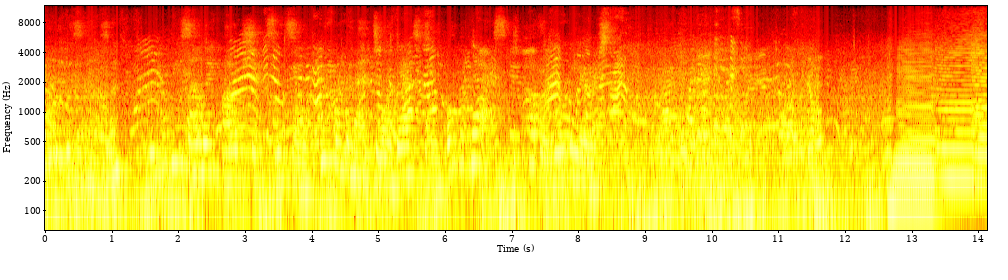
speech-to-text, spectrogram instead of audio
end of this announcement, we will be sounding our ship's whistle. We recommend to our guests on open decks to cover your ears. Again,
